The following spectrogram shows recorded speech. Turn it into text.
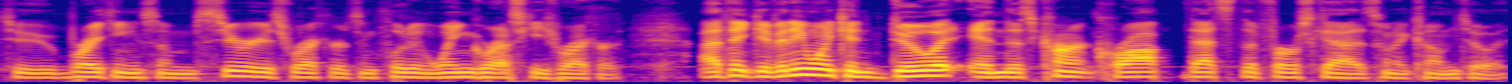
to breaking some serious records, including Wayne Gretzky's record. I think if anyone can do it in this current crop, that's the first guy that's going to come to it.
